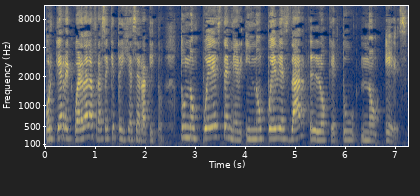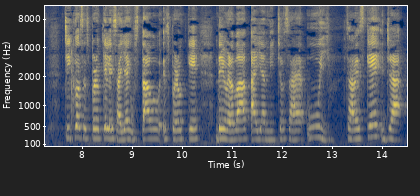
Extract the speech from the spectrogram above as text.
Porque recuerda la frase que te dije hace ratito. Tú no puedes tener y no puedes dar lo que tú no eres. Chicos, espero que les haya gustado. Espero que de verdad hayan dicho, uy, ¿sabes qué? Ya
